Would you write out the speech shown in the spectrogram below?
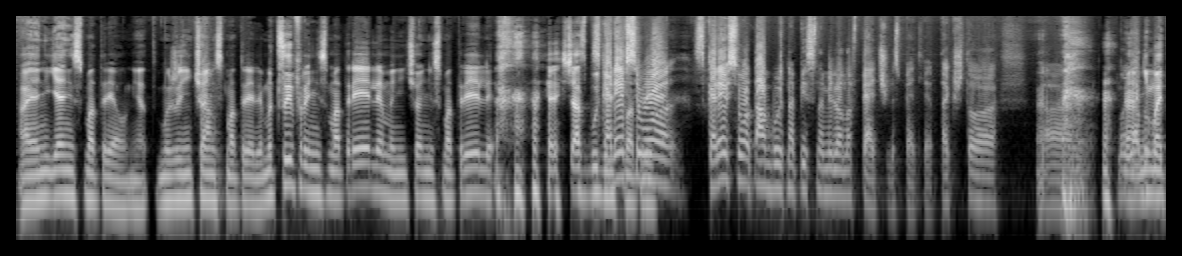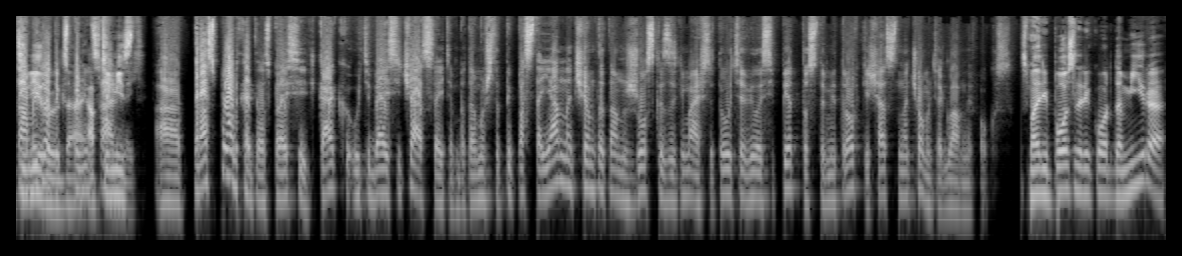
А я, я не смотрел, нет, мы же ничего там... не смотрели. Мы цифры не смотрели, мы ничего не смотрели. Сейчас будем скорее смотреть. Всего, скорее всего, там будет написано миллионов 5 через 5 лет, так что... Э, ну, я думаю, там идет да, оптимист. А, про спорт хотел спросить, как у тебя сейчас с этим? Потому что ты постоянно чем-то там жестко занимаешься. То у тебя велосипед, то 100-метровки. Сейчас на чем у тебя главный фокус? Смотри, после рекорда мира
